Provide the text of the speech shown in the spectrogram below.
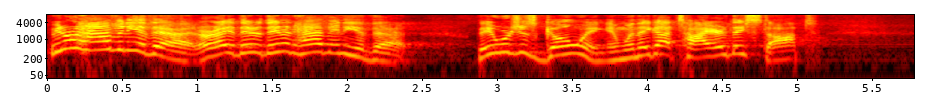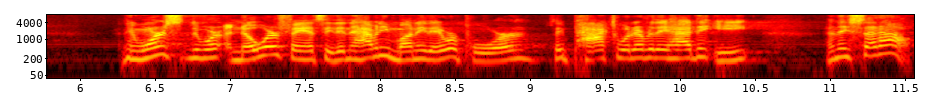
We don't have any of that, all right? They, they didn't have any of that. They were just going. And when they got tired, they stopped. They weren't, they weren't nowhere fancy. They didn't have any money. They were poor. They packed whatever they had to eat and they set out.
